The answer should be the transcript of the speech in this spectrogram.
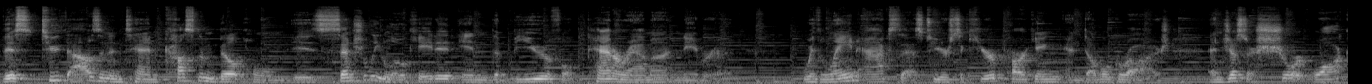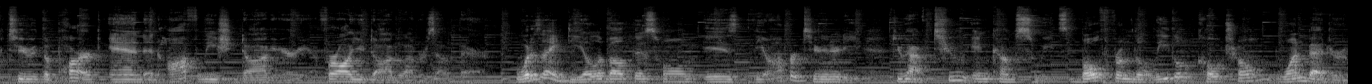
this 2010 custom built home is centrally located in the beautiful Panorama neighborhood. With lane access to your secure parking and double garage, and just a short walk to the park and an off leash dog area for all you dog lovers out there. What is ideal about this home is the opportunity to have two income suites, both from the legal coach home, one bedroom,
